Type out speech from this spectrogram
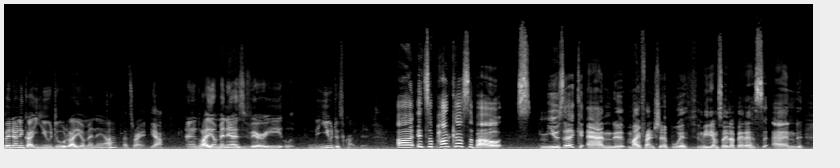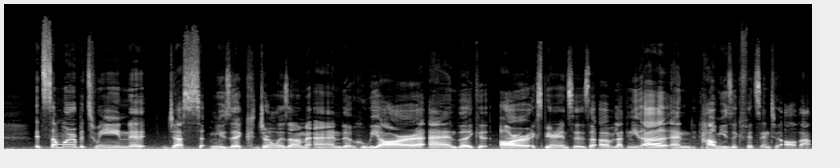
Veronica, you do Radio Menea. That's right, yeah. And Radio Menea is very, you describe it. Uh, it's a podcast about music and my friendship with Miriam Zoila Perez. And it's somewhere between just music journalism and who we are and like our experiences of Latinidad and how music fits into all of that.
